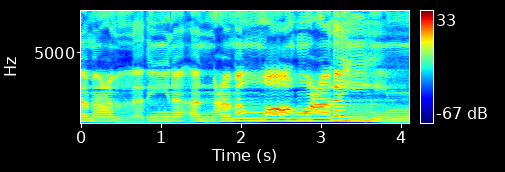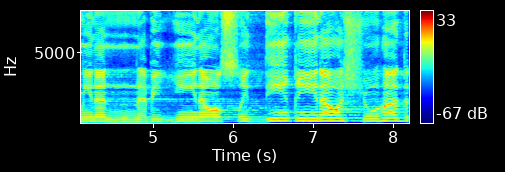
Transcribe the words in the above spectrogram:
مع الذين أنعم الله عليهم من النبيين والصديقين والشهداء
